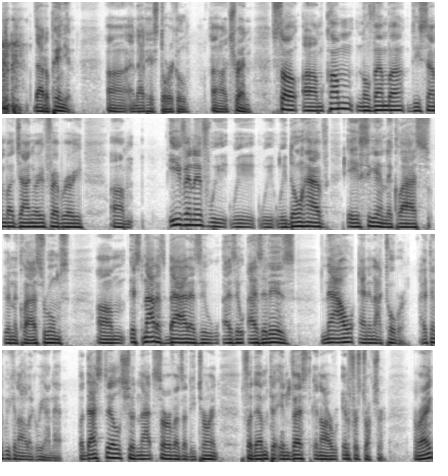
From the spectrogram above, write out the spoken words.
that opinion uh, and that historical uh, trend. So, um, come November, December, January, February, um, even if we, we, we, we don't have AC in the class in the classrooms, um, it's not as bad as it as it as it is now and in October. I think we can all agree on that. But that still should not serve as a deterrent for them to invest in our infrastructure. All right.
